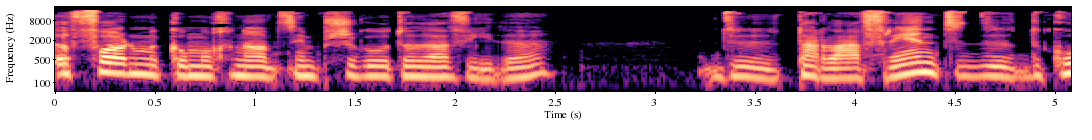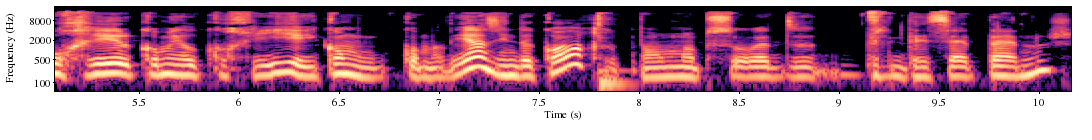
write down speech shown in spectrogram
a forma como o Ronaldo sempre jogou toda a vida, de estar lá à frente, de, de correr como ele corria, e como, como aliás ainda corre para uma pessoa de 37 anos,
